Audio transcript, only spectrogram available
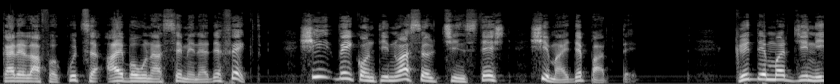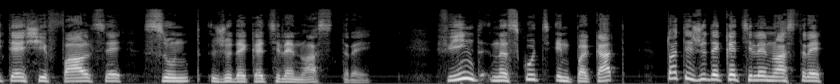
care l-a făcut să aibă un asemenea defect, și vei continua să-l cinstești și mai departe. Cât de mărginite și false sunt judecățile noastre! Fiind născuți în păcat, toate judecățile noastre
